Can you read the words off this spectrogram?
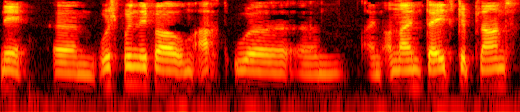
nee, ähm, ursprünglich war um 8 Uhr ähm, ein Online-Date geplant.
